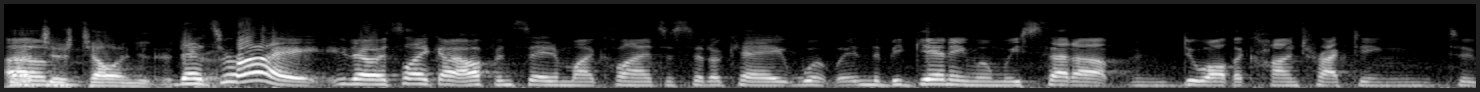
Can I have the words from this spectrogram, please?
Um, Not just telling you the That's truth. right. You know, it's like I often say to my clients, I said, okay, w- in the beginning when we set up and do all the contracting to,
